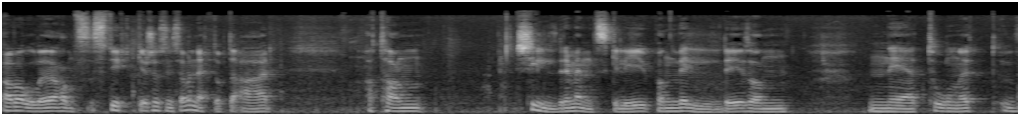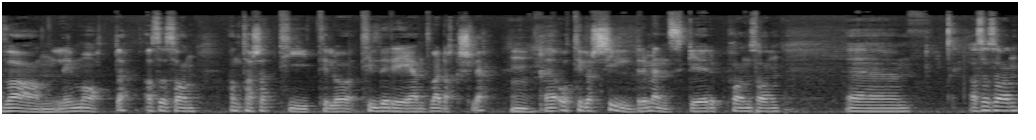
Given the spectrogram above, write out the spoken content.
av alle hans styrker, så syns jeg vel nettopp det er at han skildrer menneskeliv på en veldig sånn nedtonet, vanlig måte. Altså sånn Han tar seg tid til, å, til det rent hverdagslige. Mm. og til å skildre mennesker på en sånn eh, Altså sånn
